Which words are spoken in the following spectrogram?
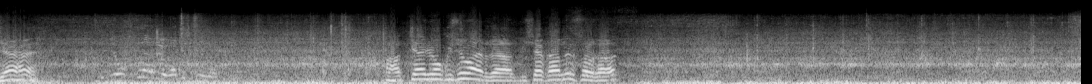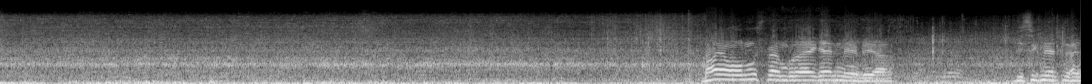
Bir Hakkari yokuşu vardı. Bir şey kalır sonra. Baya olmuş ben buraya gelmeyeli ya. Bisikletle.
